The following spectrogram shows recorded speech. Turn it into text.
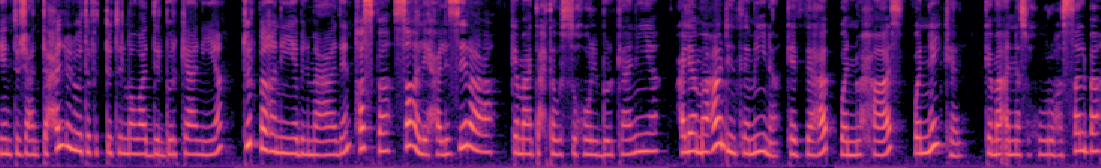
ينتج عن تحلل وتفتت المواد البركانية تربة غنية بالمعادن خصبة صالحة للزراعة كما تحتوي الصخور البركانية على معادن ثمينة كالذهب والنحاس والنيكل كما أن صخورها الصلبة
